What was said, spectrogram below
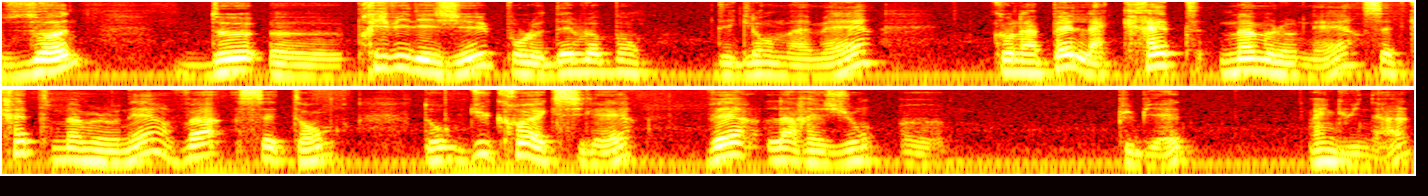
zone de euh, privilégiée pour le développement des glandes mammaires qu'on appelle la crête mamelonaire. Cette crête mamelonaire va s'étendre donc du creux axillaire vers la région euh, pubienne, inguinale,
